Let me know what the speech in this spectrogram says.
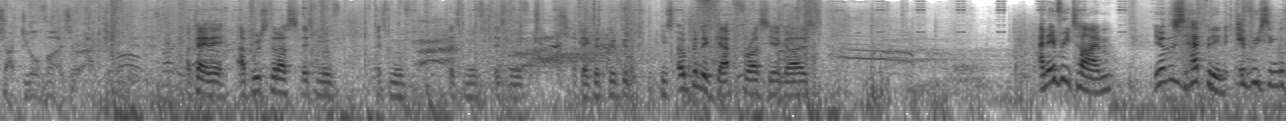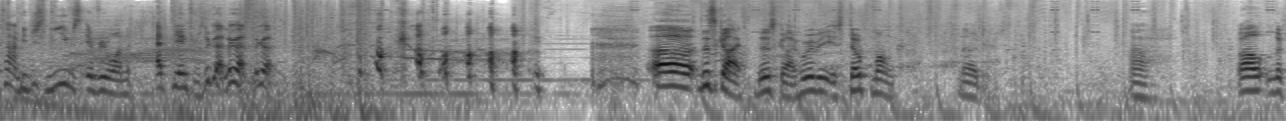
Tactical visor activated. Okay, there. I boosted us. Let's move. Let's move. Let's move. Let's move. Okay, good, good, good. He's opened a gap for us here, guys. And every time, you know, this is happening every single time. He just leaves everyone at the entrance. Look at that, look at that, look at that. Come on. Uh, this guy, this guy, whoever he is, Dope Monk. No, dude. Ah. Well, look,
